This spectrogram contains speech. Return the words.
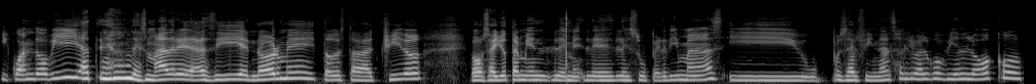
Y cuando vi ya tenían un desmadre así enorme y todo estaba chido. O sea, yo también le, le, le super di más y pues al final salió algo bien loco.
